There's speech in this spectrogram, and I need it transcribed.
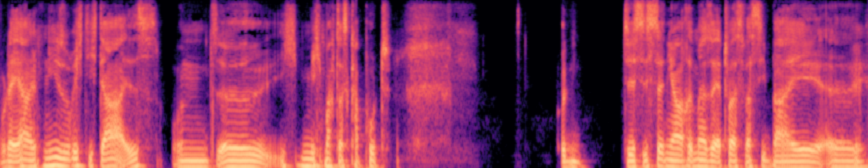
Oder er halt nie so richtig da ist. Und äh, ich, mich macht das kaputt. Und das ist dann ja auch immer so etwas, was sie bei äh,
